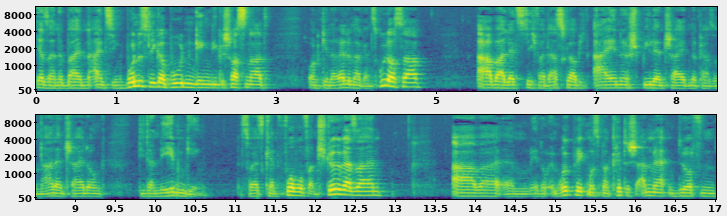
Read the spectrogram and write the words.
er seine beiden einzigen Bundesliga-Buden gegen die geschossen hat und generell immer ganz gut aussah. Aber letztlich war das, glaube ich, eine spielentscheidende Personalentscheidung, die daneben ging. Das soll jetzt kein Vorwurf an Stöger sein, aber ähm, im Rückblick muss man kritisch anmerken dürfen,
